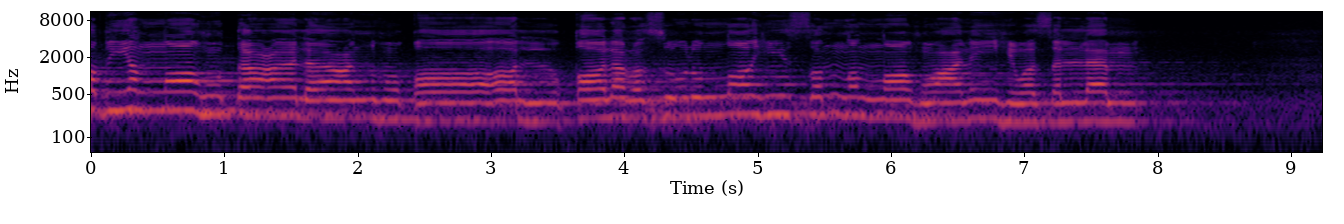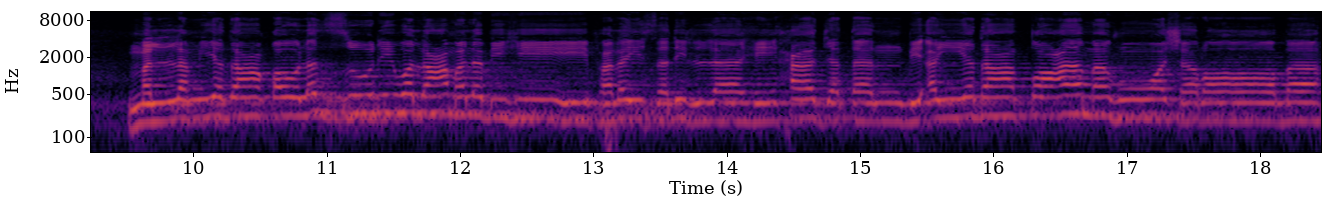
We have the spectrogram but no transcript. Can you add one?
رضي الله تعالى عنه قال قال رسول الله صلى الله عليه وسلم من لم يدع قول الزور والعمل به فليس لله حاجه بان يدع طعامه وشرابه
